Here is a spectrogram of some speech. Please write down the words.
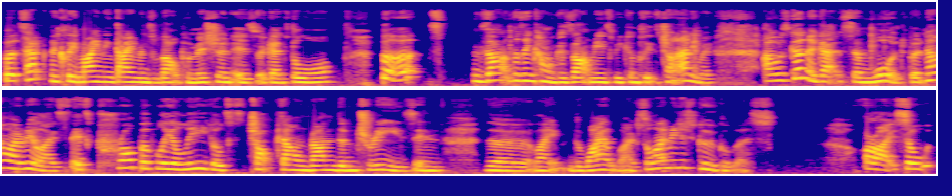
But technically, mining diamonds without permission is against the law. But that doesn't count because that means we complete the challenge. Anyway, I was gonna get some wood, but now I realise it's probably illegal to chop down random trees in the like the wildlife. So let me just Google this. Alright, so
